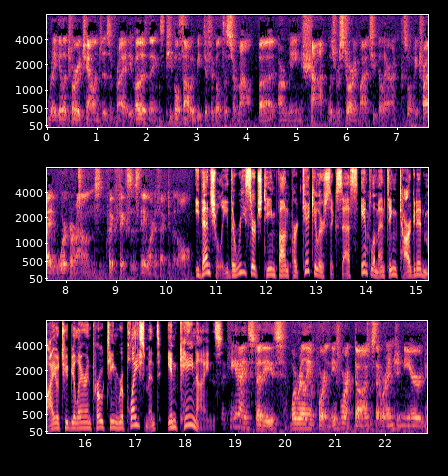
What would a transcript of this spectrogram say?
regulatory challenges, a variety of other things, people thought would be difficult to surmount. But our main shot was restoring myotubularin because when we tried workarounds and quick fixes, they weren't effective at all. Eventually, the research team found particular success implementing targeted myotubularin protein replacement in canines. The canine studies were really important. These weren't dogs that were engineered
